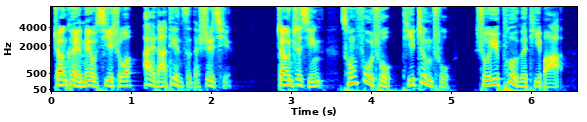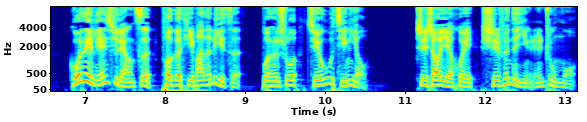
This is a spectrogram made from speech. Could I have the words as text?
张克也没有细说爱达电子的事情。张之行从副处提正处，属于破格提拔。国内连续两次破格提拔的例子，不能说绝无仅有，至少也会十分的引人注目。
